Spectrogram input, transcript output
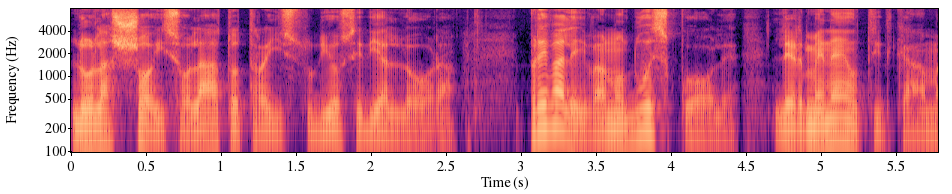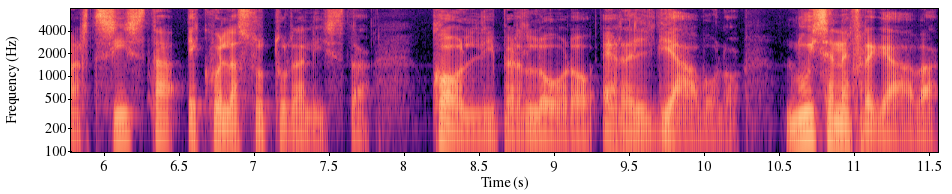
lo lasciò isolato tra gli studiosi di allora. Prevalevano due scuole, l'ermeneutica marxista e quella strutturalista. Colli per loro era il diavolo, lui se ne fregava,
